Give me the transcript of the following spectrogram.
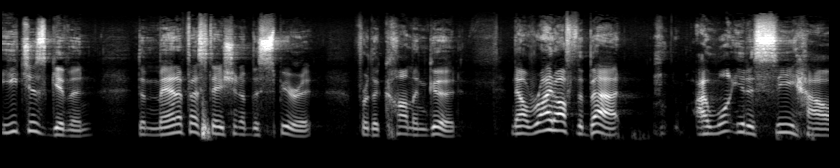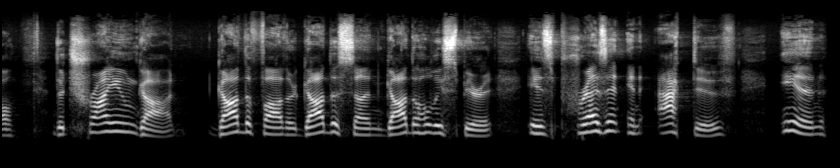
each is given the manifestation of the Spirit for the common good. Now, right off the bat, I want you to see how the triune God, God the Father, God the Son, God the Holy Spirit, is present and active in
